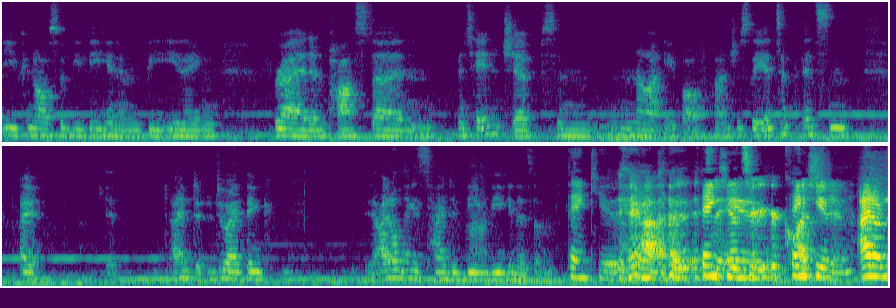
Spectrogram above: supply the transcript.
you can also be vegan and be eating bread and pasta and potato chips and not evolve consciously it's a it's i it, i do i think i don't think it's tied to being veganism Thank you. yeah Thank to you. answer your Thank you. I don't.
